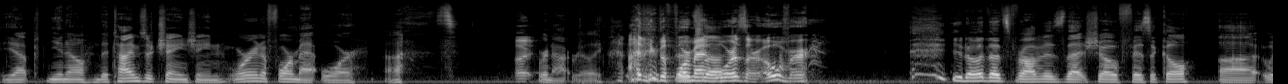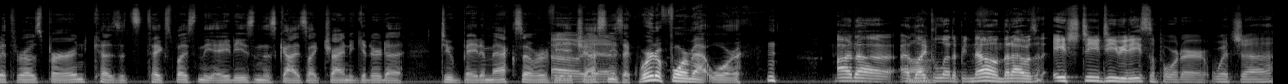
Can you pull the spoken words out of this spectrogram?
yep, you know, the times are changing. We're in a format war. Uh, Uh, we're not really. I think the format uh, wars are over. You know what that's from is that show Physical uh, with Rose Byrne because it takes place in the 80s and this guy's like trying to get her to do Betamax over VHS yeah. and he's like, we're in a format war. I'd uh, I'd like to let it be known that I was an HD DVD supporter, which uh,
